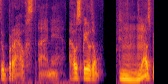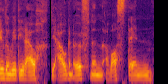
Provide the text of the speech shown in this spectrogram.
du brauchst eine Ausbildung. Mhm. Die Ausbildung wird dir auch die Augen öffnen, was denn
